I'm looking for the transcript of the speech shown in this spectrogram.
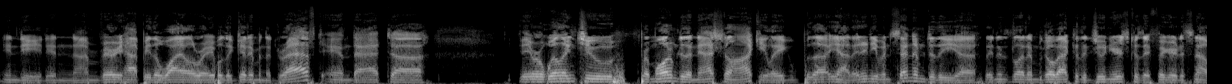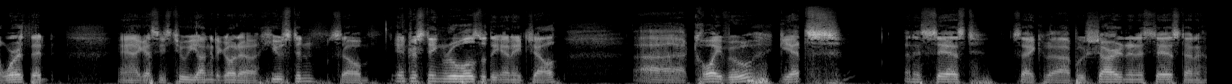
indeed. And I'm very happy the Wild were able to get him in the draft and that. Uh, they were willing to promote him to the National Hockey League. But uh, yeah, they didn't even send him to the. Uh, they didn't let him go back to the juniors because they figured it's not worth it. And I guess he's too young to go to Houston. So interesting rules with the NHL. Uh, Koivu gets an assist. Like uh, Bouchard and an assist and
